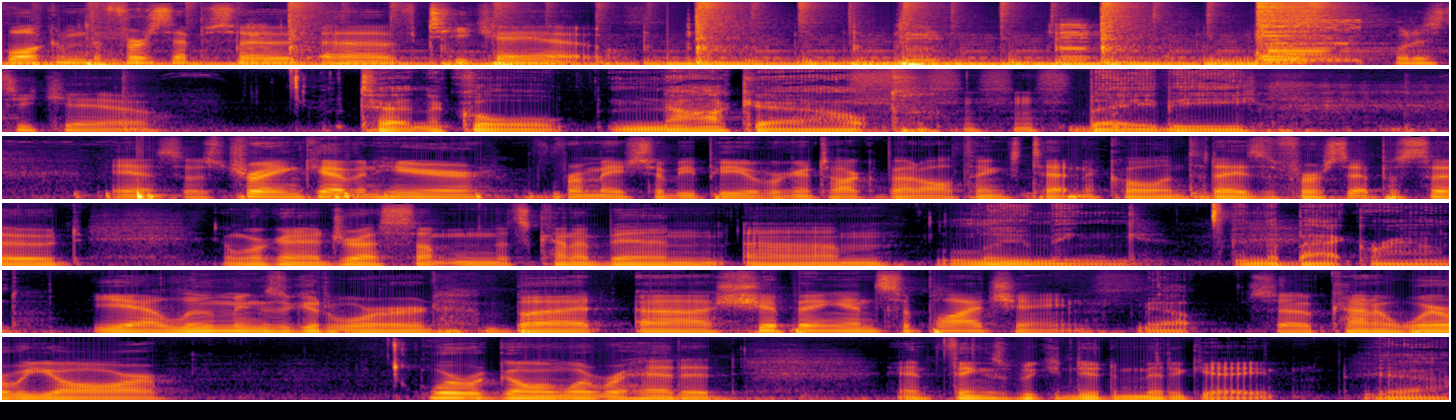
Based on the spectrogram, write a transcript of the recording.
Welcome to the first episode of TKO. What is TKO? Technical knockout, baby. Yeah, so it's Trey and Kevin here from HWP. We're going to talk about all things technical, and today's the first episode, and we're going to address something that's kind of been, um, Looming in the background. yeah, looming is a good word, but uh, shipping and supply chain. Yep. So, kind of where we are, where we're going, where we're headed, and things we can do to mitigate. Yeah.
